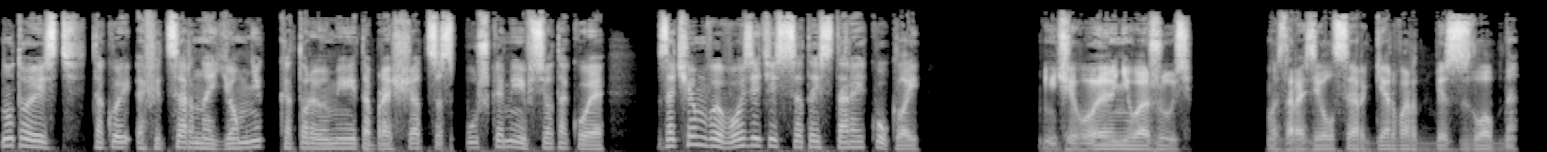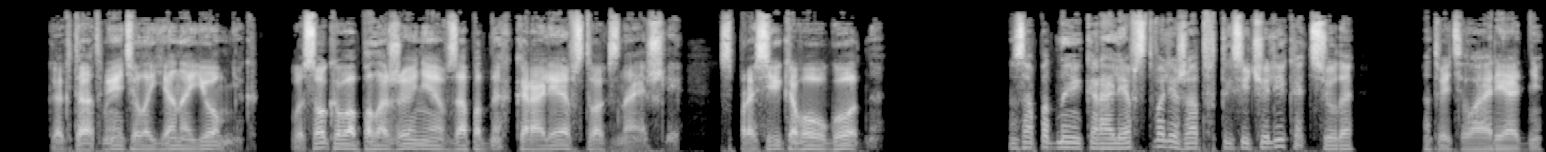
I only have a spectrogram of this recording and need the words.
«Ну, то есть, такой офицер-наемник, который умеет обращаться с пушками и все такое. Зачем вы возитесь с этой старой куклой?» «Ничего я не вожусь. — возразил сэр Гервард беззлобно. «Как ты отметила, я наемник. Высокого положения в западных королевствах, знаешь ли. Спроси кого угодно». «Западные королевства лежат в тысячи лик отсюда», — ответила Ариадни.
